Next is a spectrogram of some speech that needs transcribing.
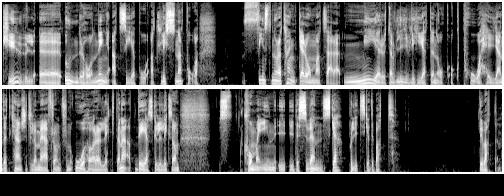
kul eh, underhållning att se på, att lyssna på. Finns det några tankar om att så här, mer utav livligheten och, och påhejandet, kanske till och med från, från åhörarläktarna, att det skulle liksom komma in i, i det svenska politiska debatt, debatten?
